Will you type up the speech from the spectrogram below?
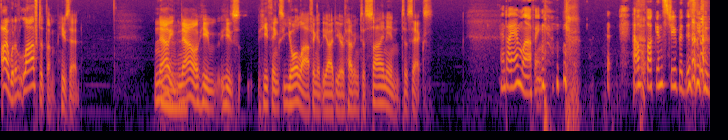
I would have laughed at them, he said. Now now he he's he thinks you're laughing at the idea of having to sign in to sex. And I am laughing. How fucking stupid this is.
